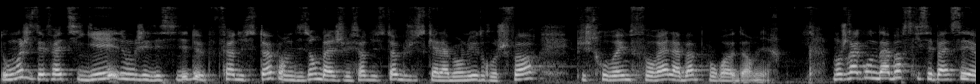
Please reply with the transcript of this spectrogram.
Donc moi j'étais fatiguée, donc j'ai décidé de faire du stop en me disant bah je vais faire du stop jusqu'à la banlieue de Rochefort, puis je trouverai une forêt là-bas pour dormir. Bon je raconte d'abord ce qui s'est passé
